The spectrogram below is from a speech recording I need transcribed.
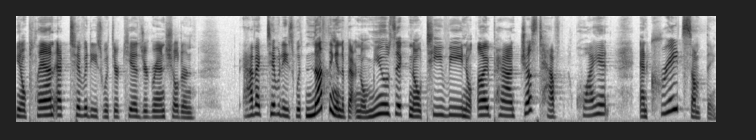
You know, plan activities with your kids, your grandchildren. Have activities with nothing in the back no music, no TV, no iPad. Just have quiet and create something.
